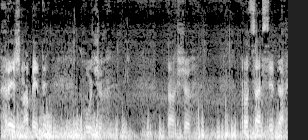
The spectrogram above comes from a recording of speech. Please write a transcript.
гриш набити кучу. Так що процес іде.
